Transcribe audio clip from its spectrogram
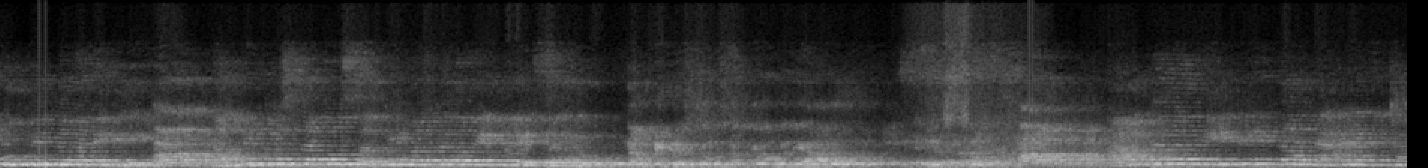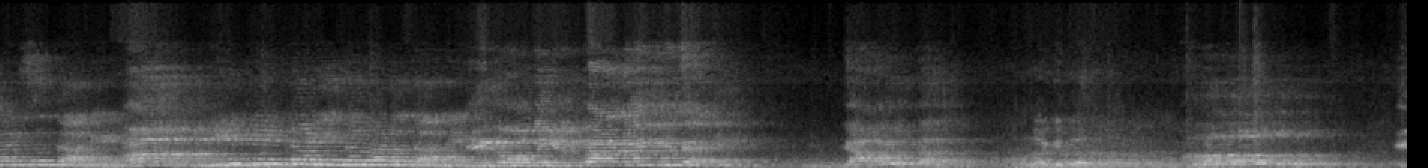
ಕೂತಿದ್ದವನಿಗೆ ಆ. ನಂಬಿಕಸ್ತನು ಸತ್ಯವಂತನು ಎಂದು ಹೆಸರು ನಂಬಿಕಸ್ತರು ಸತ್ಯವಂತರು ಯಾರು ಯೇಸು ಆ ಆತನ ನೀತಿಯಿಂದ ನ್ಯಾಯ ವಿಚಾರಿಸುತ್ತಾನೆ ಆ. ನೀತಿಯಿಂದ ಯುದ್ಧ ಮಾಡುತ್ತಾನೆ ಈಗ ಒಂದು ಯುದ್ಧ ಆಗ್ಲಿಕ್ಕಿದೆ ಯಾವ ಯುದ್ಧ ಚೆನ್ನಾಗಿದ್ದಾನೆ ಆ, ಈ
